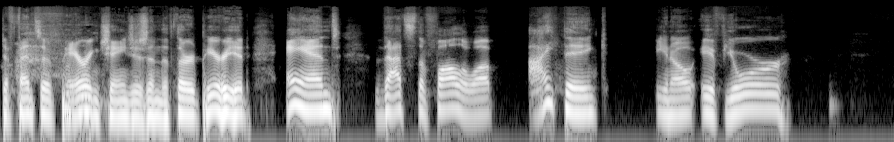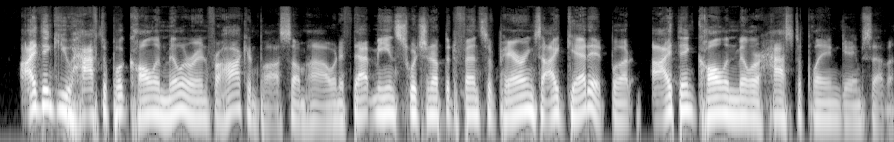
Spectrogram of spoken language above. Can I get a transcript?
defensive pairing changes in the third period, and that's the follow up. I think, you know, if you're, I think you have to put Colin Miller in for Hakanpää somehow. And if that means switching up the defensive pairings, I get it. But I think Colin Miller has to play in game seven.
